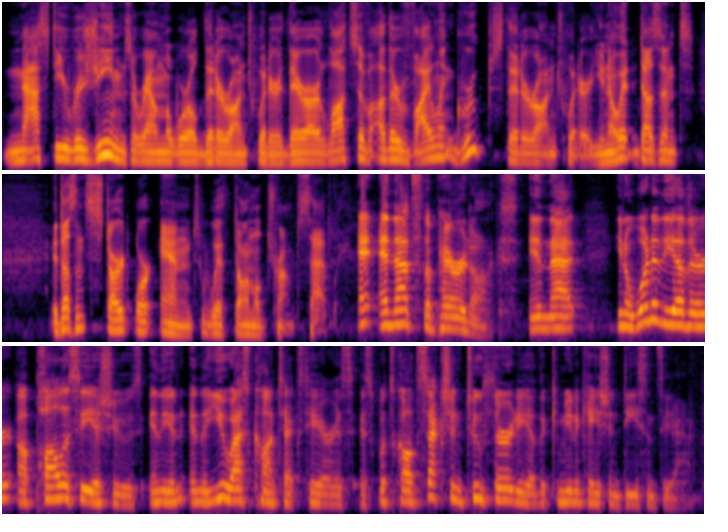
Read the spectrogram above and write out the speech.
nasty regimes around the world that are on Twitter. There are lots of other violent groups that are on Twitter. You know, it doesn't it doesn't start or end with Donald Trump, sadly. And, and that's the paradox in that you know, one of the other uh, policy issues in the in the U.S. context here is is what's called Section 230 of the Communication Decency Act.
